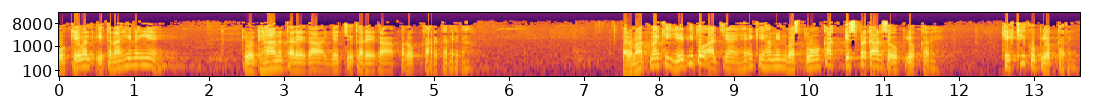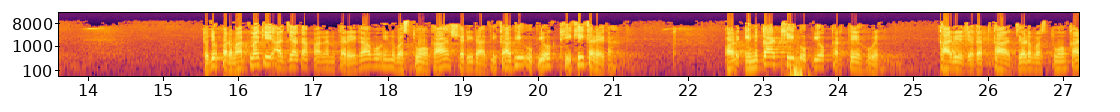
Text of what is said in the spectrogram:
वो केवल इतना ही नहीं है कि वो ध्यान करेगा, यज्ञ करेगा, परोपकार करेगा। परमात्मा की ये भी तो आज्ञाएँ हैं कि हम इन वस्तुओं का किस प्रकार से उपयोग करें। ठीक ठीक उपयोग करें। तो जो परमात्मा की आज्ञा का पालन करेगा, वो इन वस्तुओं का, शरीर आदि का भी उपयोग ठीक ही करेगा। और इनका ठीक उपयोग करते हुए, कार्य जगत का, जड़ वस्तुओं का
